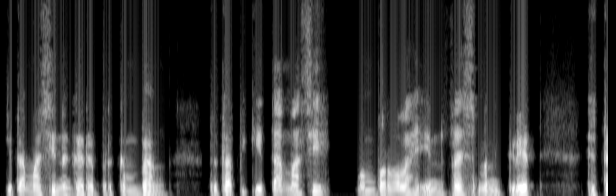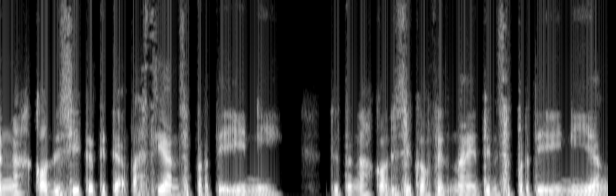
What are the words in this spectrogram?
kita masih negara berkembang, tetapi kita masih memperoleh investment grade di tengah kondisi ketidakpastian seperti ini, di tengah kondisi COVID-19 seperti ini yang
